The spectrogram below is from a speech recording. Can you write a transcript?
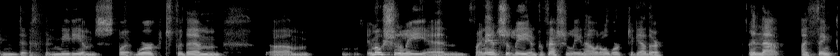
in different mediums, but worked for them um, emotionally and financially and professionally, and how it all worked together. And that I think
